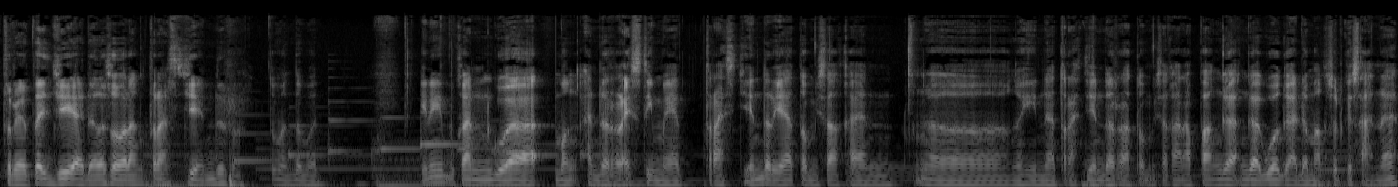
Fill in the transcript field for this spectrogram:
Ternyata J adalah seorang transgender teman-teman. Ini bukan gue meng-underestimate transgender ya atau misalkan nge ngehina transgender atau misalkan apa. Enggak enggak gue gak ada maksud ke sana.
